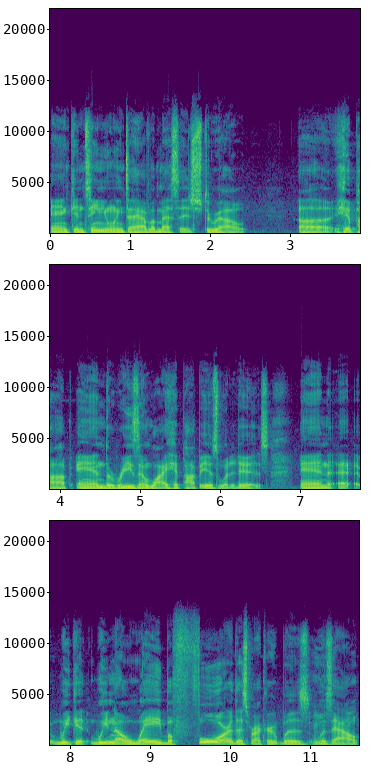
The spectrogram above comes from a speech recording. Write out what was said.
And continuing to have a message throughout uh, hip hop and the reason why hip hop is what it is. And uh, we could we know way before this record was was out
